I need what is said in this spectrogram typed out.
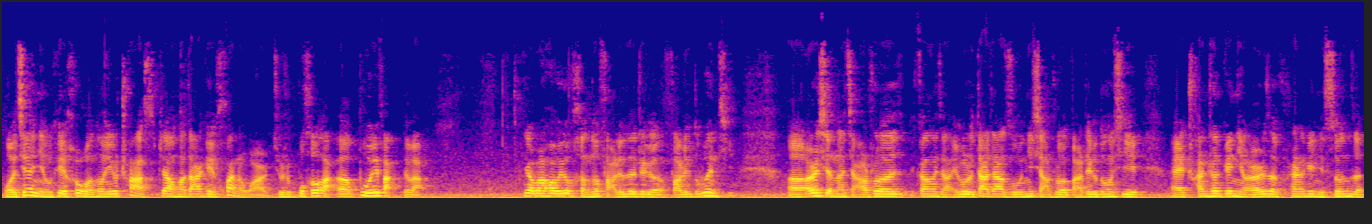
我建议你们可以合伙弄一个 trust，这样的话大家可以换着玩，就是不合法呃不违法，对吧？要不然的话会有很多法律的这个法律的问题。呃，而且呢，假如说刚刚讲有大家族，你想说把这个东西，哎，传承给你儿子，传承给你孙子，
